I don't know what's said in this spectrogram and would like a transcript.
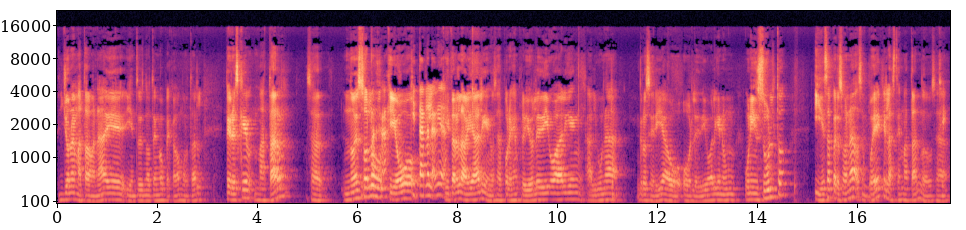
yo no he matado a nadie y entonces no tengo pecado mortal, pero es que matar, o sea, no es solo que yo... Quitarle la vida. Quitarle la vida a alguien. O sea, por ejemplo, yo le digo a alguien alguna grosería o, o le digo a alguien un, un, insulto y esa persona, o sea, puede que la esté matando. O sea,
